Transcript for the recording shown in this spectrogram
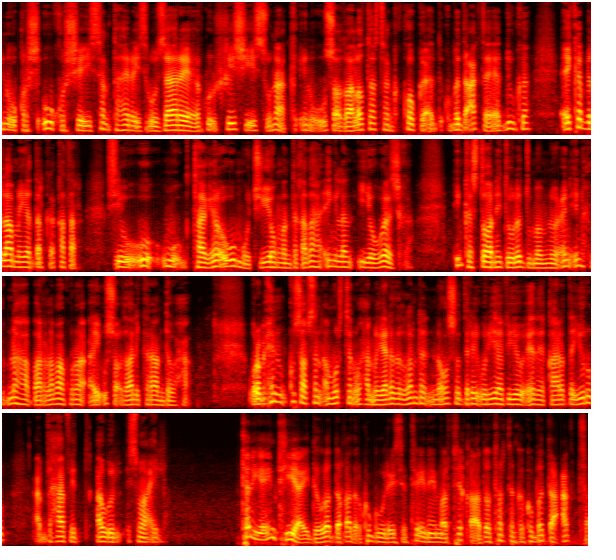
inuu qorsheysan tahay ra'iisul wasaare rishi sunak inuu u socdaalo tartanka koobka kubadda cagta ee adduunka ee ka bilaabmaya dalka qatar si uu taageero ugu muujiyo mandiqadaha england iyo welshka inkastoo aanay dowladdu mamnuucin in xubnaha baarlamaankuna ay u socdaali karaan dowxa warbixin ku saabsan amuurtan waxaa magaalada london inooga soo diray wariyaha v o eda qaaradda yurub cabdixaafid cawil ismaaciil tan iyo intii ay dowladda qatar ku guulaysatay inay marti qaado tartanka kubadda cagta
